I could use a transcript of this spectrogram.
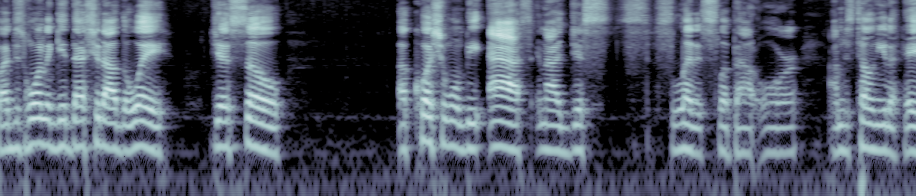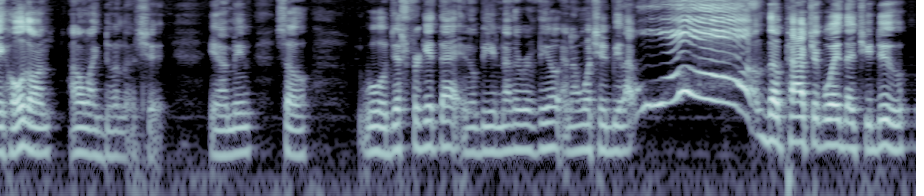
But I just want to get that shit out of the way, just so a question won't be asked, and I just s- let it slip out, or I'm just telling you that, hey, hold on, I don't like doing that shit. You know what I mean? So we'll just forget that, and it'll be another reveal, and I want you to be like, whoa, the Patrick way that you do,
